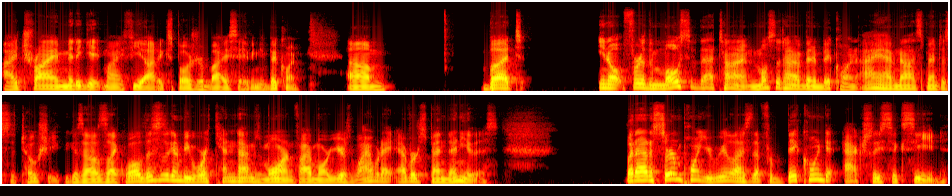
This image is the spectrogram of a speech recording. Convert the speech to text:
I try and mitigate my fiat exposure by saving in Bitcoin. Um, but you know, for the most of that time, most of the time I've been in Bitcoin, I have not spent a Satoshi because I was like, well, this is going to be worth 10 times more in five more years. Why would I ever spend any of this? But at a certain point, you realize that for Bitcoin to actually succeed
